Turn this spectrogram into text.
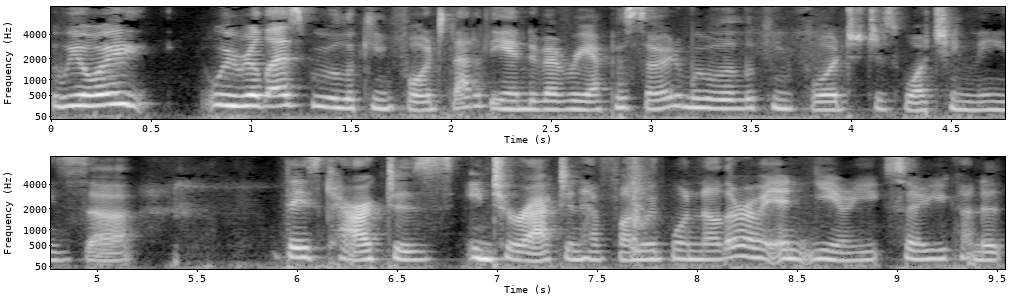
we always we realized we were looking forward to that at the end of every episode, and we were looking forward to just watching these uh, these characters interact and have fun with one another. I mean, and you know, you, so you kind of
